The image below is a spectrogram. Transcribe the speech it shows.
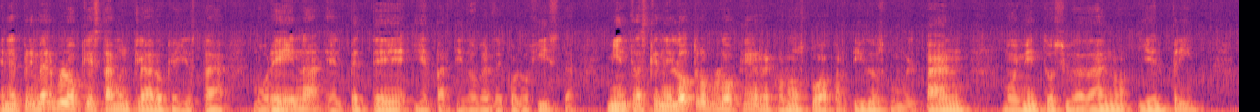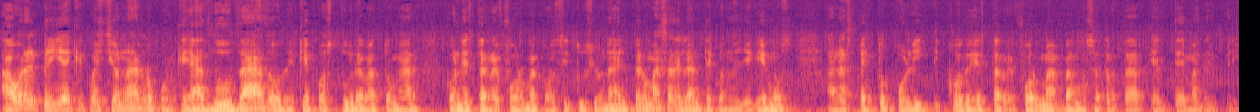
En el primer bloque está muy claro que ahí está Morena, el PT y el Partido Verde Ecologista, mientras que en el otro bloque reconozco a partidos como el PAN, Movimiento Ciudadano y el PRI. Ahora el PRI hay que cuestionarlo porque ha dudado de qué postura va a tomar con esta reforma constitucional, pero más adelante cuando lleguemos al aspecto político de esta reforma vamos a tratar el tema del PRI.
